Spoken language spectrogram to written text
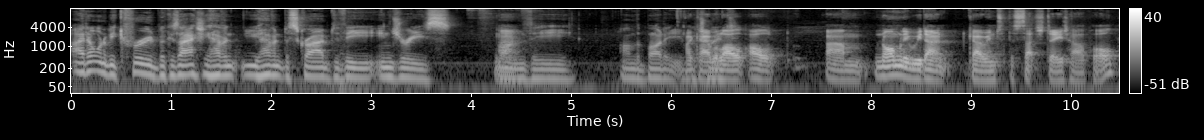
I don't want to be crude because I actually haven't. You haven't described the injuries No. on the on the body. Okay, would- well, I'll. I'll um, normally, we don't go into the such detail, Paul.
